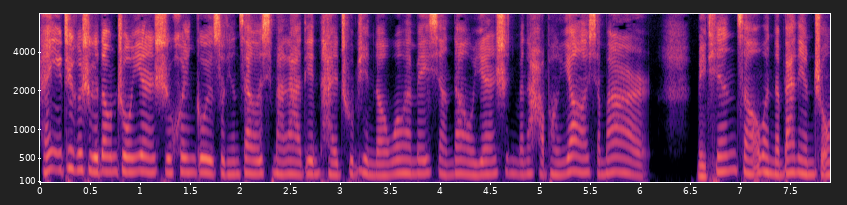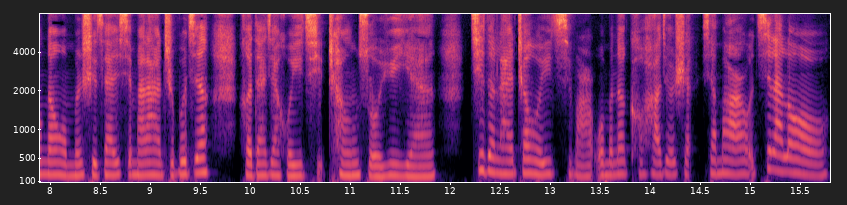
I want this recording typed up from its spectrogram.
嘿，这个时刻当中，依然是欢迎各位锁定在由喜马拉雅电台出品的《万万没想到》，我依然是你们的好朋友小妹儿。每天早晚的八点钟呢，我们是在喜马拉雅直播间和大家会一起畅所欲言，记得来找我一起玩。我们的口号就是小妹儿，我进来喽。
